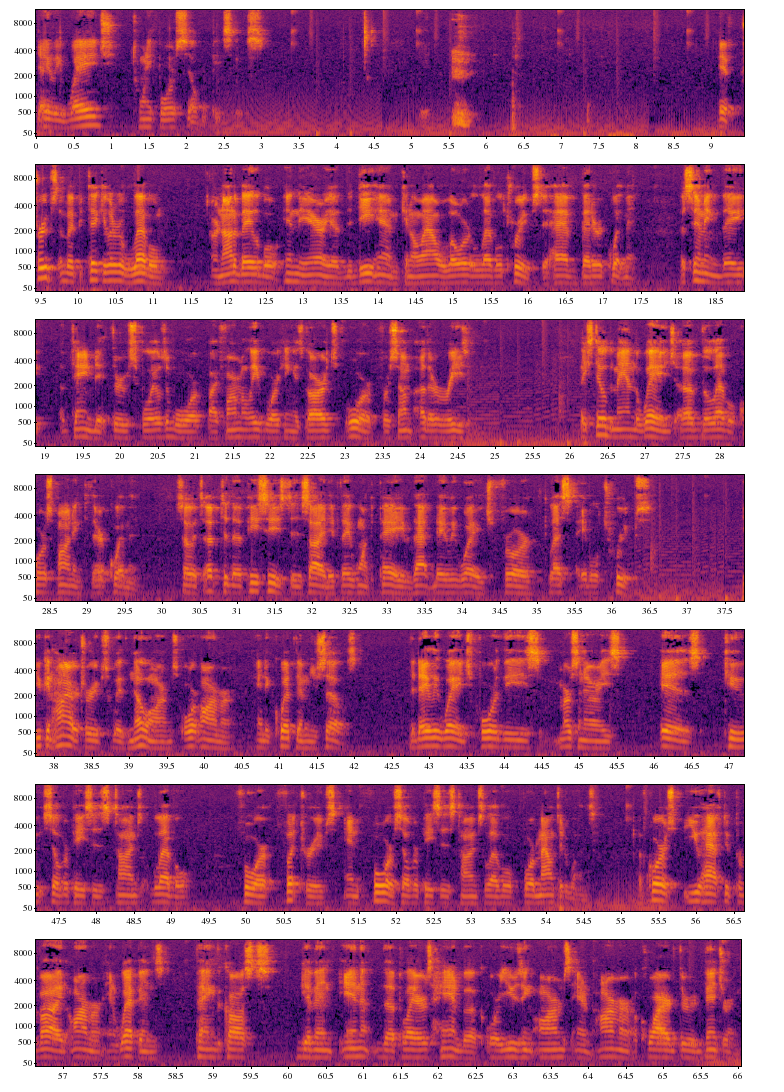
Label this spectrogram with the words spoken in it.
Daily wage 24 silver pieces. if troops of a particular level are not available in the area, the DM can allow lower level troops to have better equipment, assuming they obtained it through spoils of war, by formerly working as guards, or for some other reason. They still demand the wage of the level corresponding to their equipment. So it's up to the PCs to decide if they want to pay that daily wage for less able troops. You can hire troops with no arms or armor and equip them yourselves. The daily wage for these mercenaries is two silver pieces times level for foot troops and four silver pieces times level for mounted ones. Of course, you have to provide armor and weapons, paying the costs given in the player's handbook or using arms and armor acquired through adventuring.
